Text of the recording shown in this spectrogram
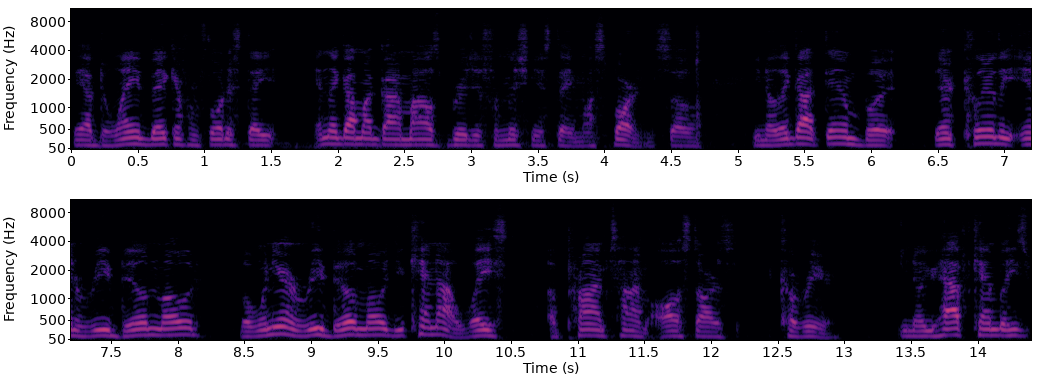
They have Dwayne Bacon from Florida State, and they got my guy Miles Bridges from Michigan State, my Spartans. So, you know, they got them, but they're clearly in rebuild mode. But when you're in rebuild mode, you cannot waste a prime time All Stars career. You know, you have Kemba. He's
